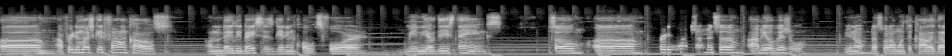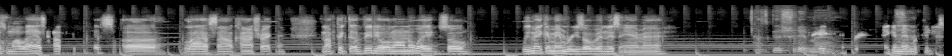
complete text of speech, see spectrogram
uh I pretty much get phone calls on a daily basis getting quotes for many of these things. So uh pretty much I'm into audio visual. You know, that's what I went to college. That's my last college uh live sound contracting. And I picked up video along the way. So we making memories over in this end, man. That's good shit, man. Making memories.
